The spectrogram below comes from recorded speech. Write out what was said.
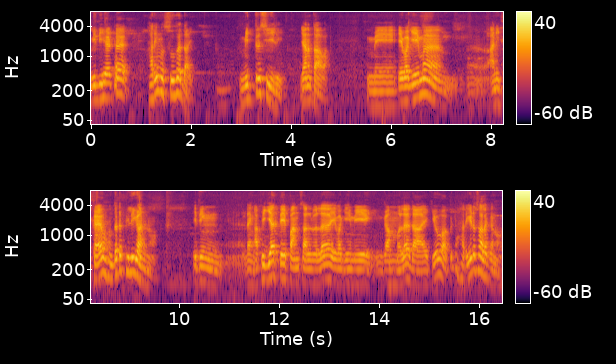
විදිහට හරිම සුහදයි මිත්‍රශීලී ජනතාවක්. මේ ඒවගේම අනික් අය හොඳට පිළිගන්නවා. ඉතින් දැන් අපි ගියත් ඒ පන්සල්වල ඒවගේ මේ ගම්වල දායකයෝ අපිට හරියට සලකනවා.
